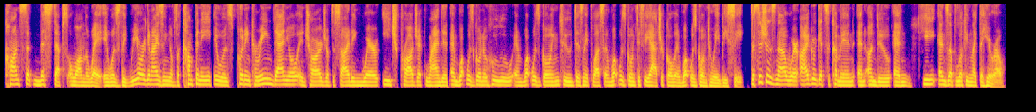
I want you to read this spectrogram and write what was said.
constant missteps along the way. It was the reorganizing of the company, it was putting Kareem Daniel in charge of deciding where each project landed and what was going to Hulu and what was going to Disney Plus and what was going to theatrical and what was going to ABC. Decisions now where Iger gets to come in and undo, and he ends up looking looking like the hero.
